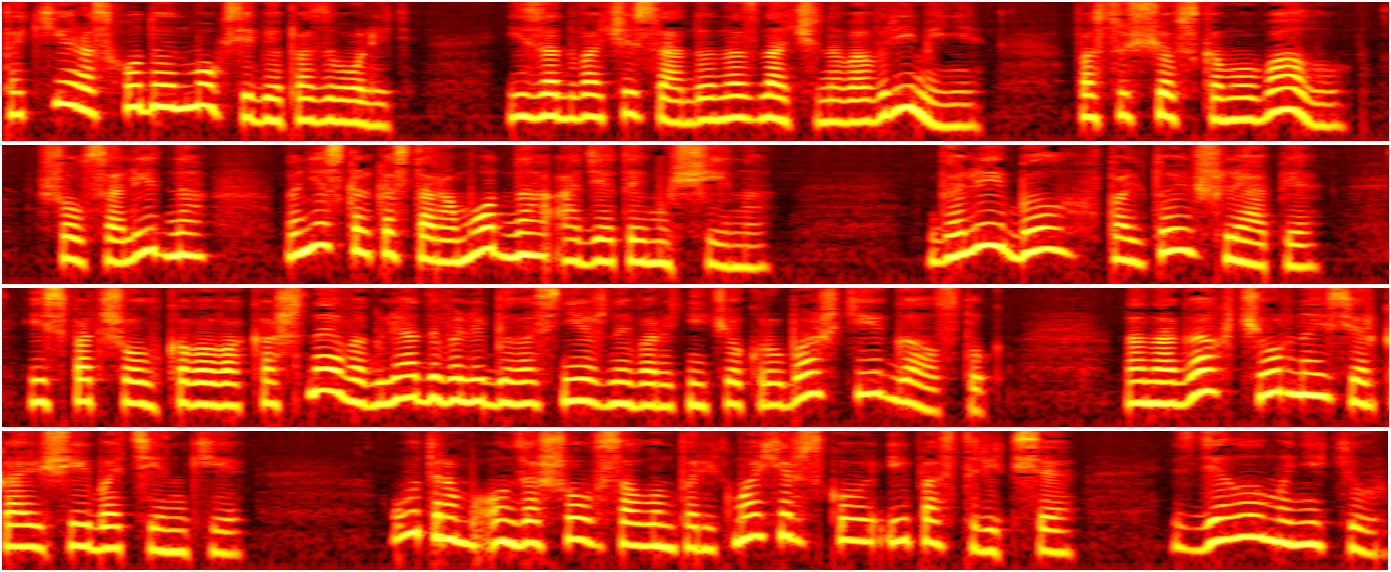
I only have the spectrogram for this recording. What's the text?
Такие расходы он мог себе позволить, и за два часа до назначенного времени по Сущевскому валу шел солидно, но несколько старомодно одетый мужчина. Галей был в пальто и в шляпе. Из-под шелкового кашне выглядывали белоснежный воротничок рубашки и галстук. На ногах черные сверкающие ботинки. Утром он зашел в салон парикмахерскую и постригся. Сделал маникюр.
